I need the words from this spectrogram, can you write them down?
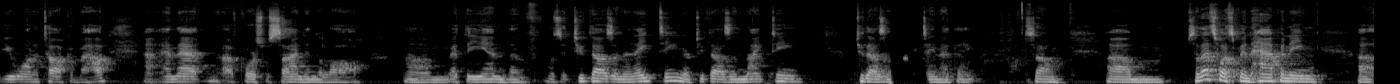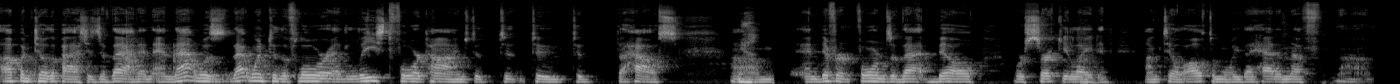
you want to talk about. Uh, and that, of course, was signed into law um, at the end of, was it 2018 or 2019? 2019, I think. So, um, so that's what's been happening uh, up until the passage of that, and and that was that went to the floor at least four times to to to, to the House, um, yeah. and different forms of that bill were circulated until ultimately they had enough um,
